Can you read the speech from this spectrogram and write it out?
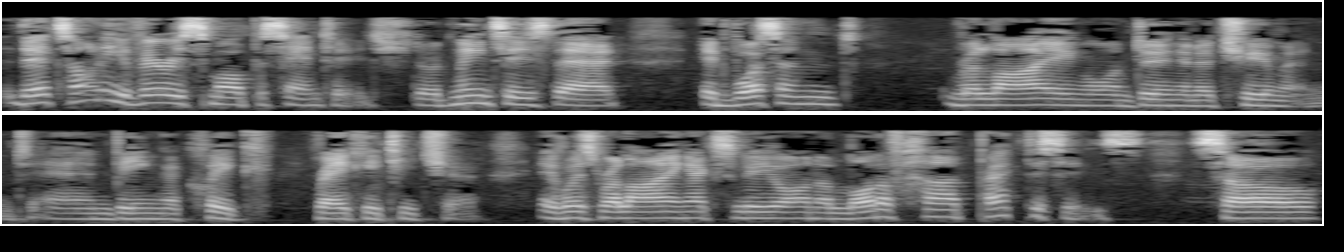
that's only a very small percentage. What it means is that it wasn't relying on doing an attunement and being a quick Reiki teacher. It was relying actually on a lot of hard practices. So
